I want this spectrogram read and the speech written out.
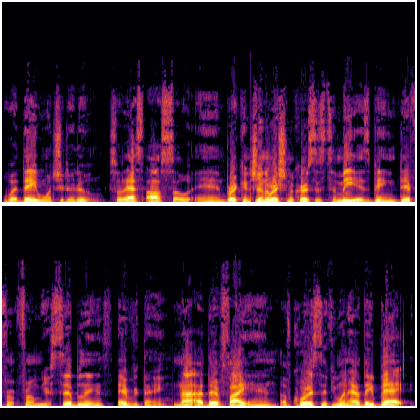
what they want you to do. So that's also, and breaking generational curses to me is being different from your siblings, everything. Not out there fighting. Of course, if you want to have their back,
